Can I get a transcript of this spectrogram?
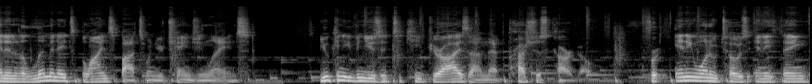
and it eliminates blind spots when you're changing lanes. You can even use it to keep your eyes on that precious cargo. For anyone who tows anything,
